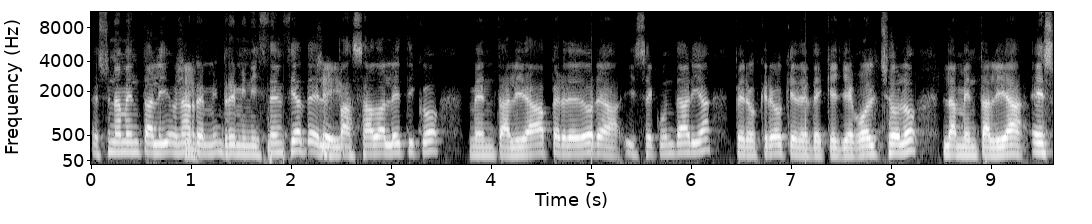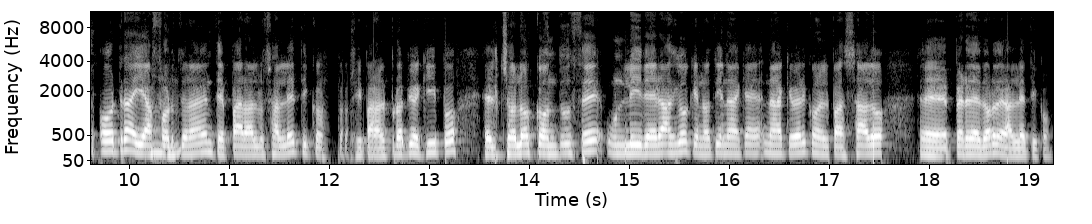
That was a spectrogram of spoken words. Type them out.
es una mentalidad, una reminiscencia del pasado atlético, mentalidad perdedora y secundaria, pero creo que desde que llegó el Cholo la mentalidad es otra y afortunadamente para los atléticos y para el propio equipo, el Cholo conduce un liderazgo que no tiene nada que, ver con el pasado eh, perdedor del Atlético.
